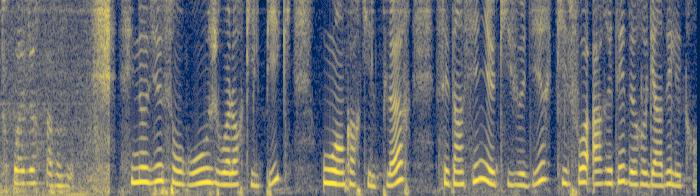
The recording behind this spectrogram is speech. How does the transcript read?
3 heures par jour. Si nos yeux sont rouges ou alors qu'ils piquent ou encore qu'ils pleurent, c'est un signe qui veut dire qu'il faut arrêter de regarder l'écran.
